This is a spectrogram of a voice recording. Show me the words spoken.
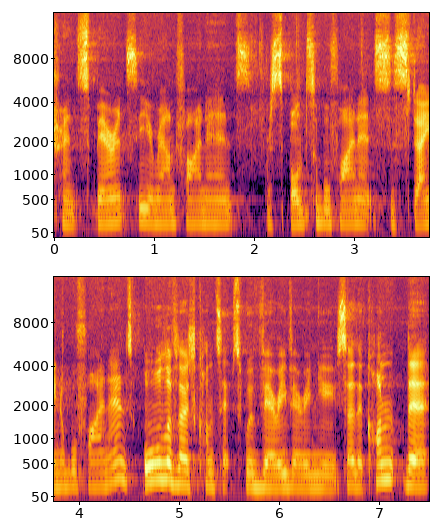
transparency around finance, responsible finance, sustainable finance, all of those concepts were very, very new. So the, con- the,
